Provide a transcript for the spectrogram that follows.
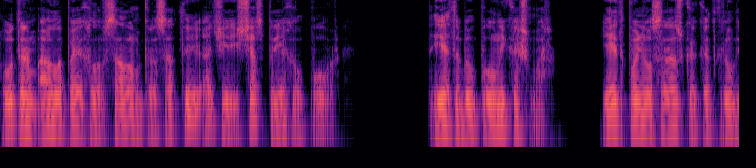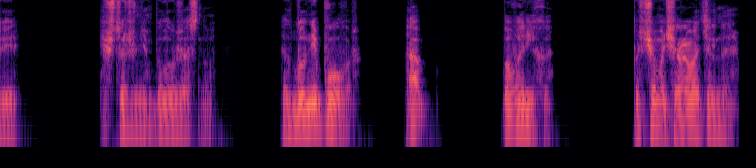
Утром Алла поехала в салон красоты, а через час приехал повар. И это был полный кошмар. Я это понял сразу, как открыл дверь. И что же в нем было ужасного? Это был не повар, а повариха. Причем очаровательная.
